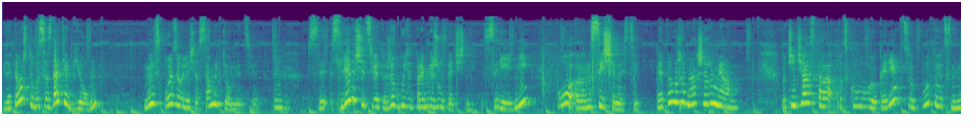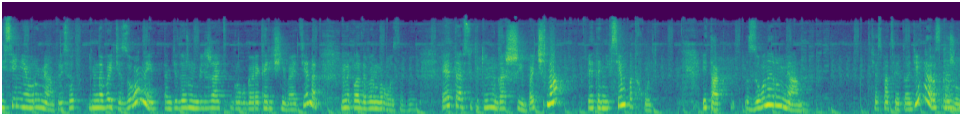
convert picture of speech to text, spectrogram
Для того, чтобы создать объем, мы использовали сейчас самый темный цвет. С- Следующий цвет уже будет промежуточный, средний по э, насыщенности. Это уже наши румяна. Очень часто подскуловую коррекцию путают с нанесением румян. То есть вот именно в эти зоны, там где должен лежать, грубо говоря, коричневый оттенок, мы накладываем розовый. Это все-таки немного ошибочно, это не всем подходит. Итак, зоны румян. Сейчас по цвету отдельно расскажу.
